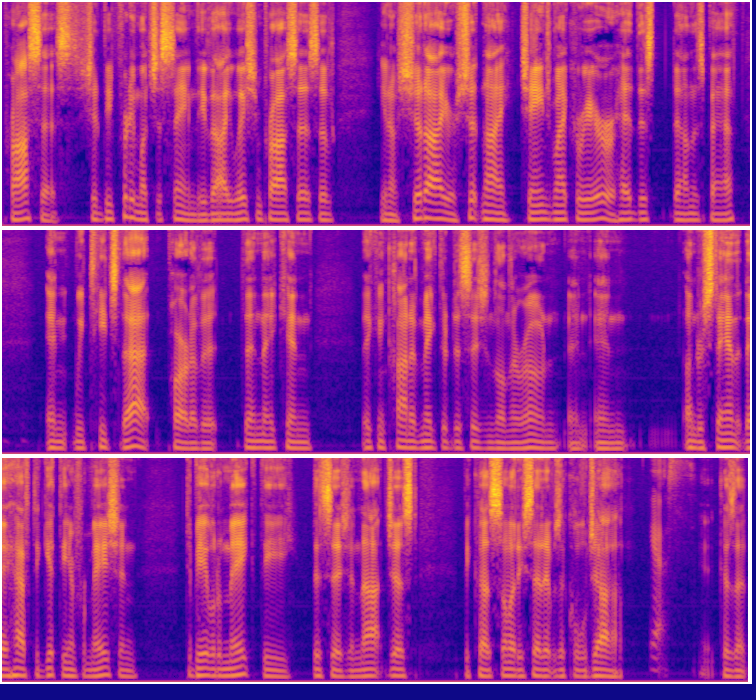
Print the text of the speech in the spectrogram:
process should be pretty much the same. The evaluation process of you know should I or shouldn't I change my career or head this down this path, and we teach that part of it. Then they can they can kind of make their decisions on their own and and understand that they have to get the information to be able to make the decision, not just because somebody said it was a cool job. yes. Because that,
